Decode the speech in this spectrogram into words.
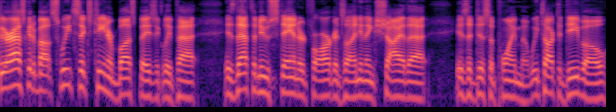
We were asking about Sweet 16 or bust, basically, Pat. Is that the new standard for Arkansas? Anything shy of that is a disappointment. We talked to Devo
